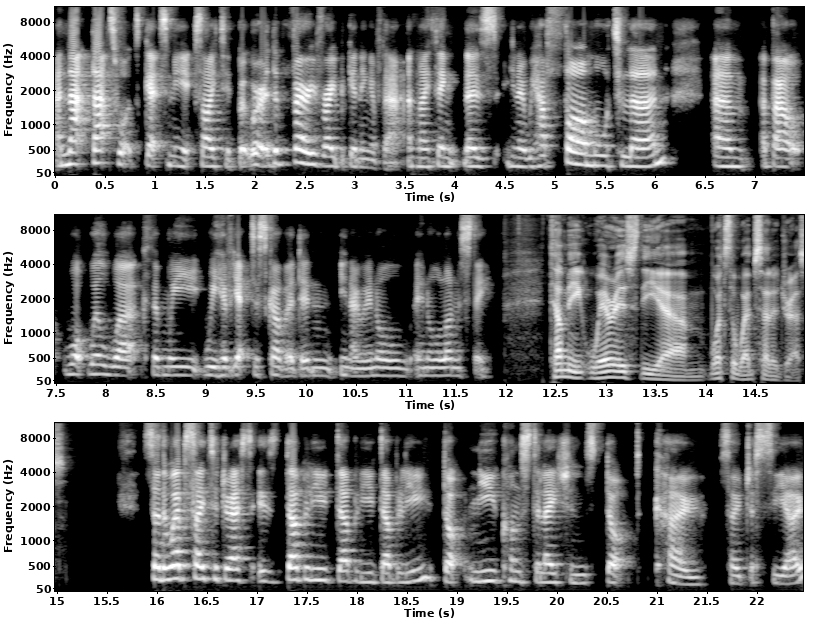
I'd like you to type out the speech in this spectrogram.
And that that's what gets me excited. But we're at the very very beginning of that. And i think there's you know we have far more to learn um, about what will work than we we have yet discovered in you know in all in all honesty. Tell me, where is the um, what's the website address? So the website address is www.newconstellations.co. So just co.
